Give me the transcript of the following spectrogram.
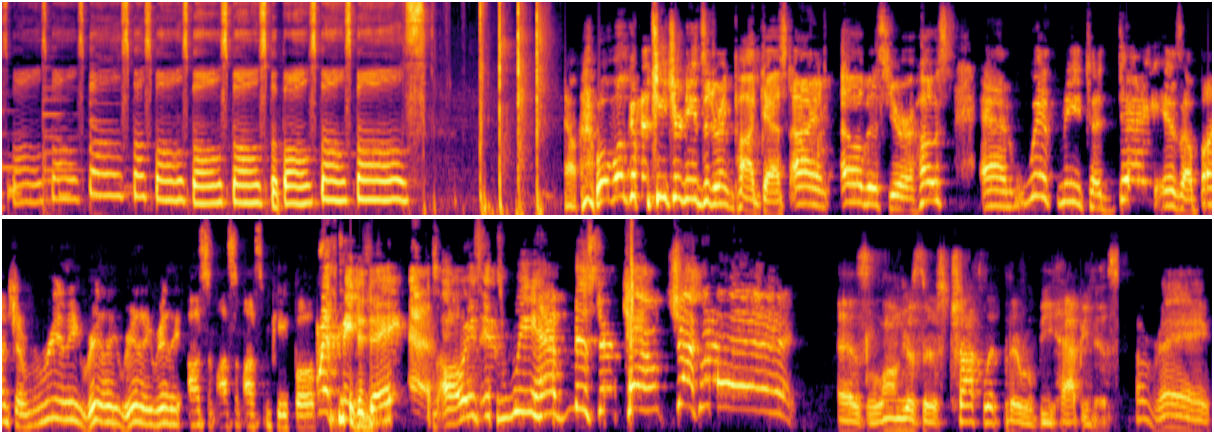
Balls, balls, balls, balls, balls, balls, balls, balls, balls, balls, balls. Well, welcome to Teacher Needs a Drink podcast. I am Elvis, your host, and with me today is a bunch of really, really, really, really awesome, awesome, awesome people. With me today, as always, is we have Mr. Count Chocolate. As long as there's chocolate, there will be happiness. Hooray.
